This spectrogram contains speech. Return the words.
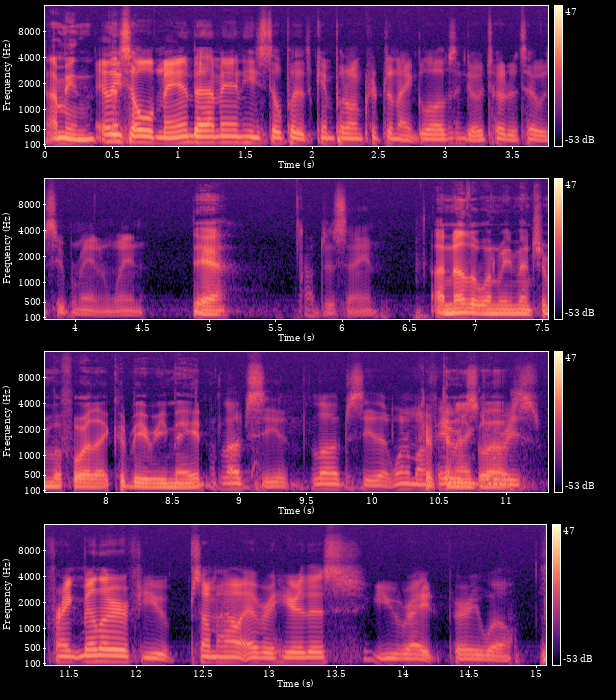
I mean, At least old man Batman, he still put, can put on kryptonite gloves and go toe to toe with Superman and win. yeah. I'm just saying. Another one we mentioned before that could be remade. I'd love to see it. Love to see that. One of my Kryptonite favorite gloves. stories. Frank Miller, if you somehow ever hear this, you write very well.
